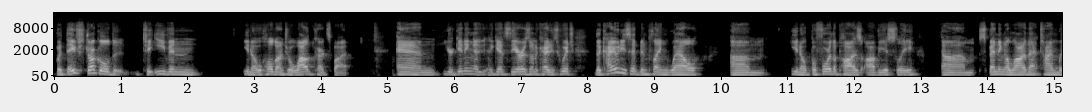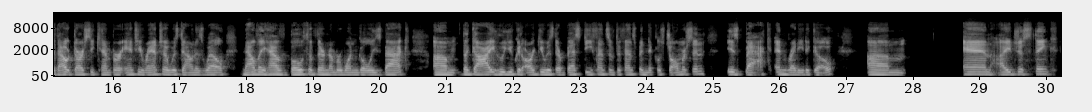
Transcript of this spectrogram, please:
But they've struggled to even, you know, hold on to a wild card spot. And you're getting a, against the Arizona Coyotes, which the Coyotes had been playing well, um, you know, before the pause, obviously. um, spending a lot of that time without Darcy Kuemper. Antti Raanta was down as well. Now they have both of their number one goalies back. Um, the guy who you could argue is their best defensive defenseman, Nicholas Hjalmarsson, is back and ready to go. Um, and I just think,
